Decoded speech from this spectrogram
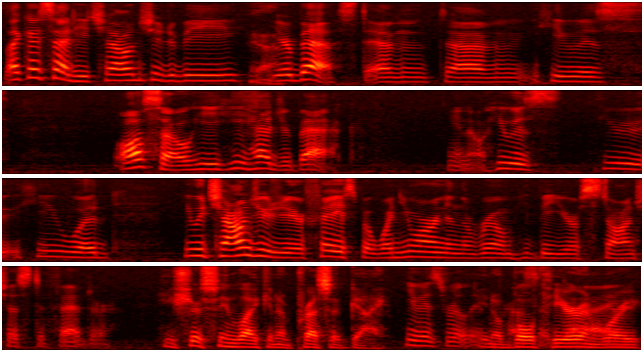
like I said, he challenged you to be Yeah. your best. And um, he was also, he, he had your back. You know, he was, he, he would, he would challenge you to your face, but when you weren't in the room, he'd be your staunchest defender. he sure seemed like an impressive guy. He was really You know, impressive both here and where he,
